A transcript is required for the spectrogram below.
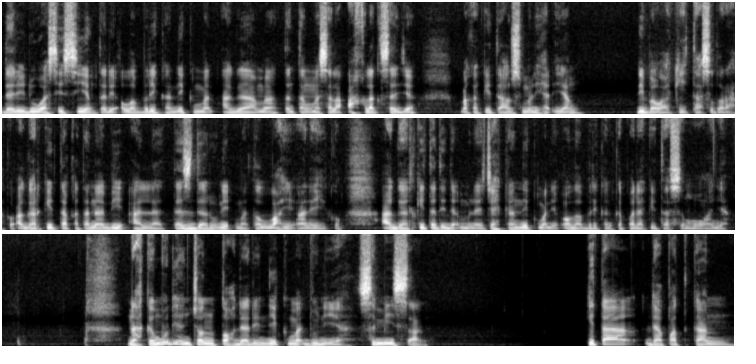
Dari dua sisi yang tadi Allah berikan nikmat agama tentang masalah akhlak saja. Maka kita harus melihat yang di bawah kita saudaraku. Agar kita kata Nabi Allah tazdaru nikmatallahi alaikum. Agar kita tidak melecehkan nikmat yang Allah berikan kepada kita semuanya. Nah, kemudian contoh dari nikmat dunia, semisal kita dapatkan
